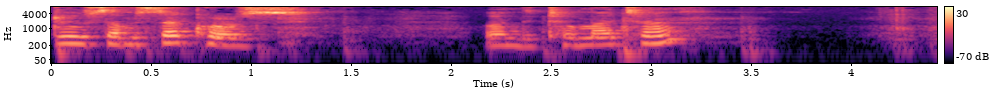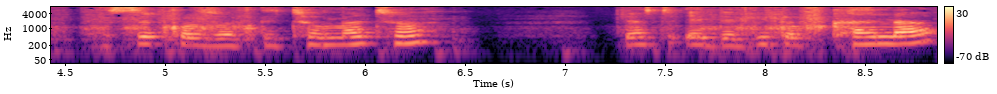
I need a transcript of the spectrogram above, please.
do some circles on the tomato. The circles of the tomato. Just add a bit of color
